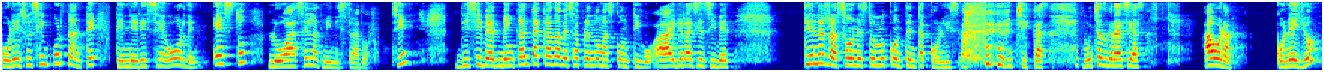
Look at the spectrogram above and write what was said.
Por eso es importante tener ese orden. Esto lo hace el administrador, ¿sí? Dice Ivette, me encanta, cada vez aprendo más contigo. Ay, gracias, Ivette. Tienes razón, estoy muy contenta con Lisa. Chicas, muchas gracias. Ahora, con ello,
